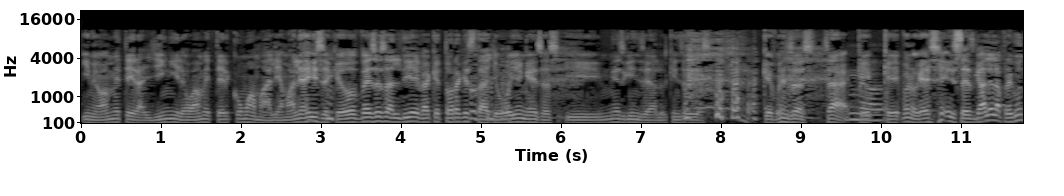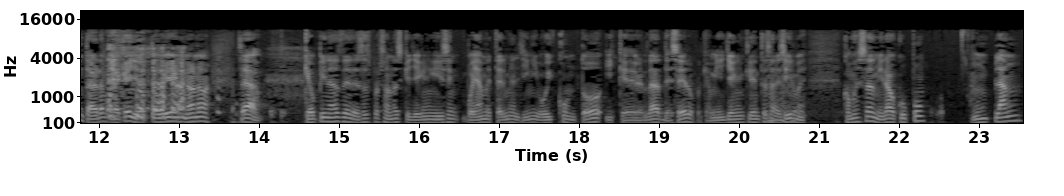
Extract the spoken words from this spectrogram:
y me va a meter al gym y le va a meter como a Amalia. Amalia dice que dos veces al día y vea qué tora que está. Yo voy en esas y un esguince a los 15 días. ¿Qué pensás? O sea, que, bueno, que se, sesgale la pregunta, ¿verdad? Por aquello, estoy bien, no, no. O sea, ¿qué opinas de esas personas que llegan y dicen, voy a meterme al gym y voy con todo y que de verdad, de cero? Porque a mí llegan clientes a decirme, ¿cómo estás? Mira, ocupo un plan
